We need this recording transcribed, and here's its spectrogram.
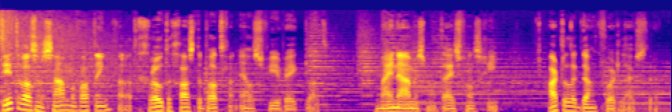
Dit was een samenvatting van het grote gastdebat van Els 4 Weekblad. Mijn naam is Matthijs van Schie. Hartelijk dank voor het luisteren.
